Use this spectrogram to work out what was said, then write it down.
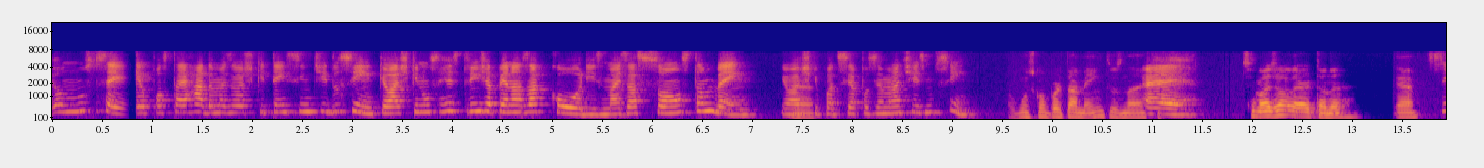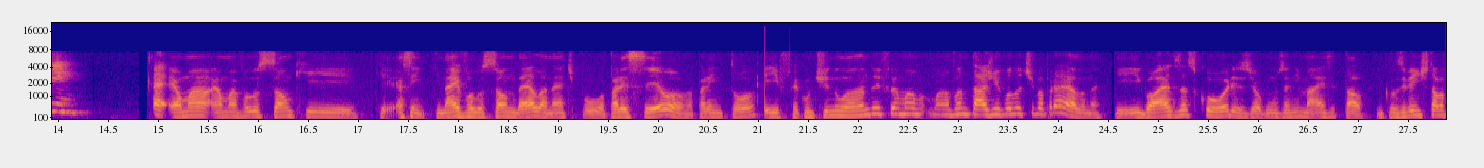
eu não sei, eu posso estar errada, mas eu acho que tem sentido sim, que eu acho que não se restringe apenas a cores, mas a sons também. Eu é. acho que pode ser aposematismo, sim. Alguns comportamentos, né? É. Sinais de alerta, né? É. Sim. É, é uma, é uma evolução que que, assim, que na evolução dela, né, tipo, apareceu, aparentou e foi continuando e foi uma, uma vantagem evolutiva para ela, né? E iguais as cores de alguns animais e tal. Inclusive a gente estava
